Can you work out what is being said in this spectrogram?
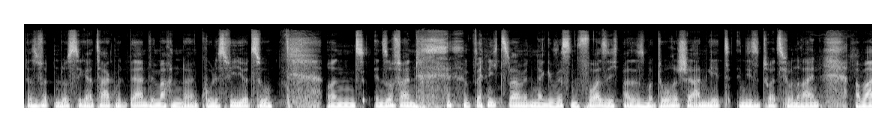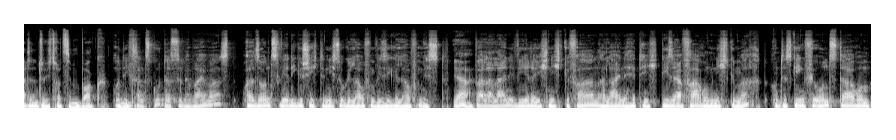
das wird ein lustiger Tag mit Bernd. Wir machen da ein cooles Video zu. Und insofern bin ich zwar mit einer gewissen Vorsicht, was das Motorische angeht, in die Situation rein, aber hatte natürlich trotzdem Bock. Und ich fand es gut, dass du dabei warst, weil sonst wäre die Geschichte nicht so gelaufen, wie sie gelaufen ist. Ja. Weil alleine wäre ich nicht gefahren, alleine hätte ich diese Erfahrung nicht gemacht gemacht und es ging für uns darum,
